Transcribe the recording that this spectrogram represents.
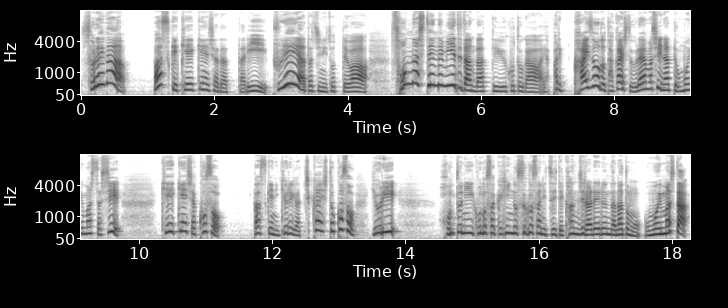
それがバスケ経験者だったりプレイヤーたちにとってはそんな視点で見えてたんだっていうことがやっぱり解像度高い人羨ましいなって思いましたし経験者こそバスケに距離が近い人こそより本当にこの作品の凄さについて感じられるんだなとも思いました。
